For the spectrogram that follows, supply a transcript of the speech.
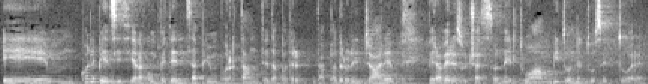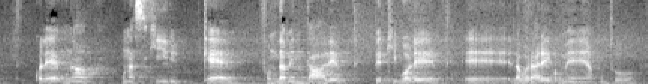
E ehm, quale pensi sia la competenza più importante da, padre, da padroneggiare per avere successo nel tuo ambito, nel tuo settore? Qual è una, una skill che è fondamentale per chi vuole eh, lavorare come appunto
